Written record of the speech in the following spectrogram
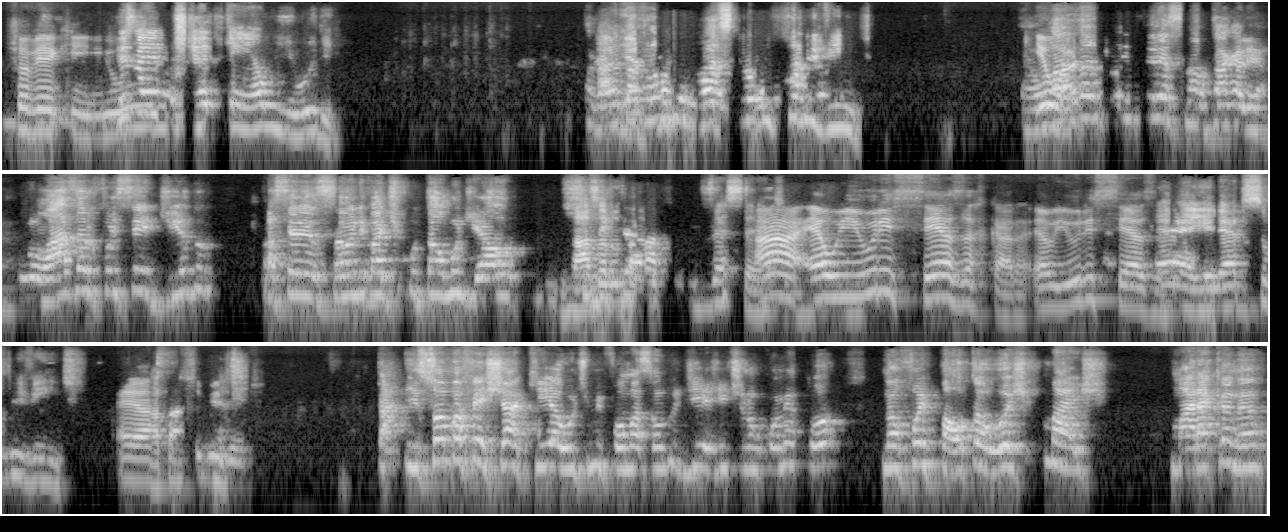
Deixa eu ver aqui. Yuri... Diz aí no chat quem é o Yuri. Agora tá falando pode ser o sub-20. É, o eu Lázaro acho... foi seleção, tá, galera? O Lázaro foi cedido para a seleção, ele vai disputar o Mundial. Lázaro tá 17. Ah, é o Yuri César, cara. É o Yuri César. É, ele é do sub-20. É, ah, tá. sub-20. Tá, e só para fechar aqui a última informação do dia, a gente não comentou, não foi pauta hoje, mas Maracanã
